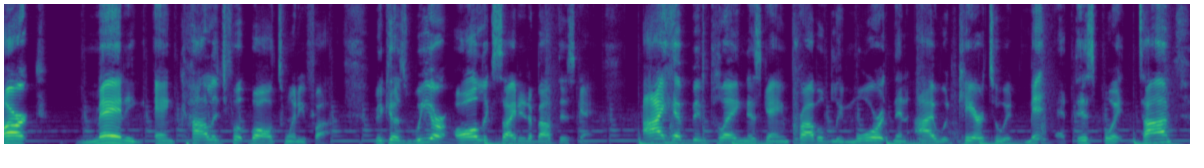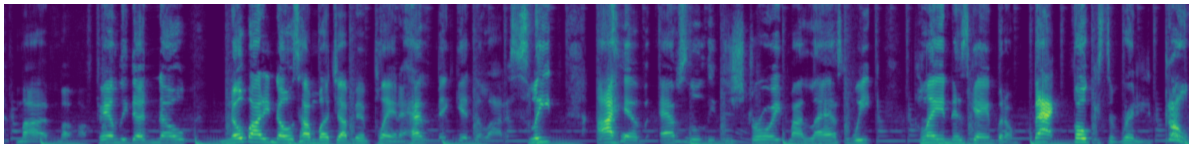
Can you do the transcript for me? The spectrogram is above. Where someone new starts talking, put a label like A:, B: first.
A: Arch Manning and college football 25 because we are all excited about this game. I have been playing this game probably more than I would care to admit at this point in time. My, my, my, family doesn't know. Nobody knows how much I've been playing. I haven't been getting a lot of sleep. I have absolutely destroyed my last week playing this game, but I'm back focused and ready to go.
